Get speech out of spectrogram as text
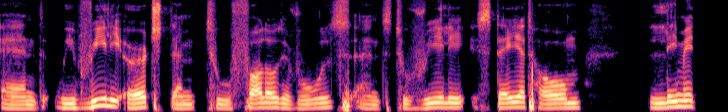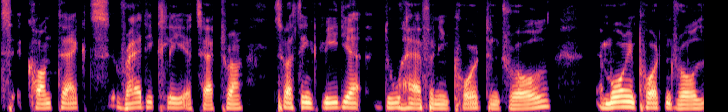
And we really urged them to follow the rules and to really stay at home, limit contacts radically, etc. So I think media do have an important role, a more important role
